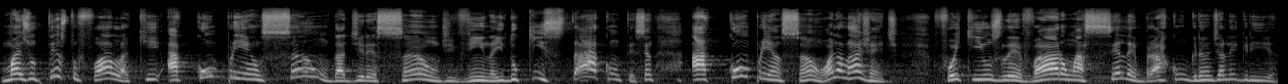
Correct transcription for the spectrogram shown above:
Mas o texto fala que a compreensão da direção divina e do que está acontecendo, a compreensão, olha lá, gente, foi que os levaram a celebrar com grande alegria.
